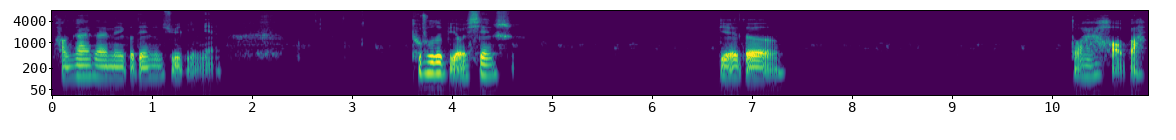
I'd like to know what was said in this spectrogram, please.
涵盖在那个电视剧里面，突出的比较现实，别的都还好吧。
